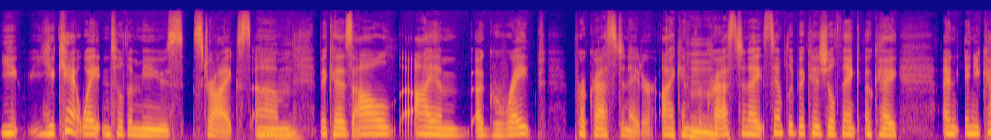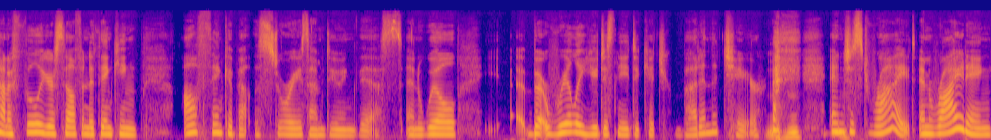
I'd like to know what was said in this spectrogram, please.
you you can't wait until the muse strikes, um, Mm-hmm. because I'll I am a great procrastinator. I can Hmm. procrastinate simply because you'll think, okay, and and you kind of fool yourself into thinking, I'll think about the stories I'm doing this, and will. But really, you just need to get your butt in the chair Mm-hmm. and just write. And writing,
